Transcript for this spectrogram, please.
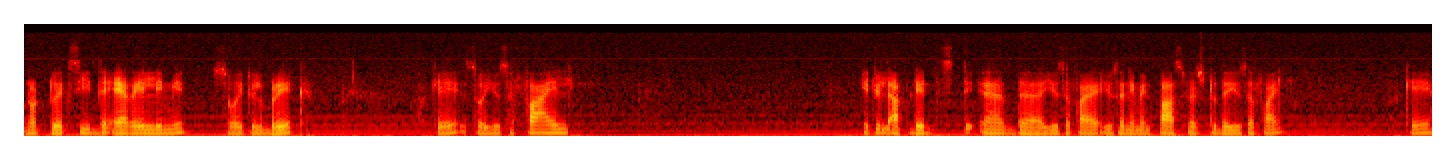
not to exceed the array limit so it will break. Okay so use a file. It will update uh, the user file username and passwords to the user file. Okay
